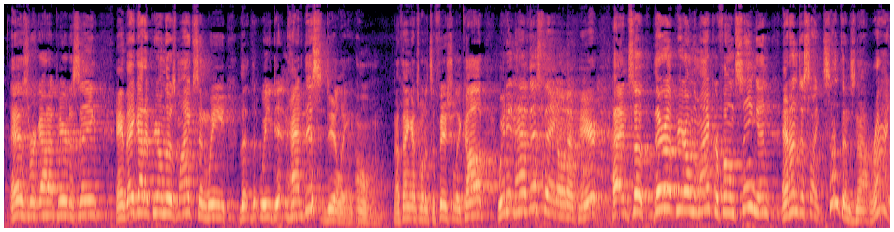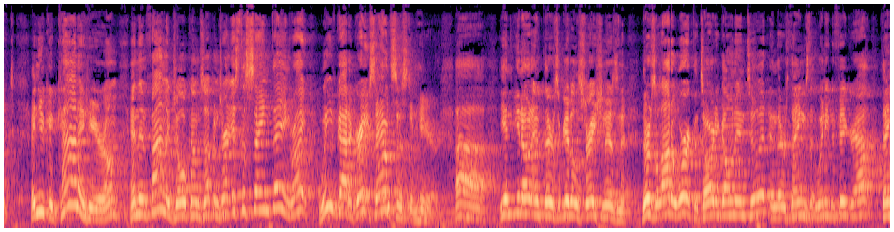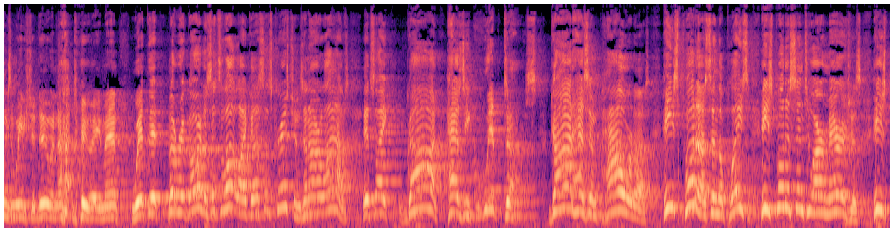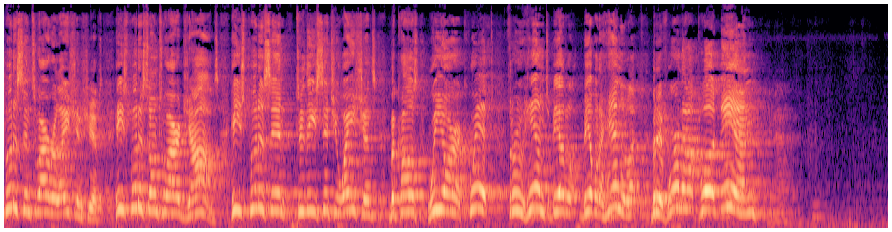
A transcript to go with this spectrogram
Ezra got up here to sing, and they got up here on those mics, and we the, the, we didn't have this dilly on. I think that's what it's officially called. We didn't have this thing on up here. Uh, and so they're up here on the microphone singing, and I'm just like, something's not right. And you could kind of hear them. And then finally, Joel comes up and turns. It's the same thing, right? We've got a great sound system here. Uh, you, you know, there's a good illustration, isn't it? There's a lot of work that's already gone into it, and there's things that we need to figure out, things that we should do and not do, amen, with it. But regardless, it's a lot like us as Christians in our lives. It's like God has equipped us, God has empowered us. He's put us in the place, He's put us into our marriages, He's put us into our relationships, He's put us onto our jobs, He's put us into these situations because we are equipped through Him to be able to, be able to handle it. But if we're not plugged in,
